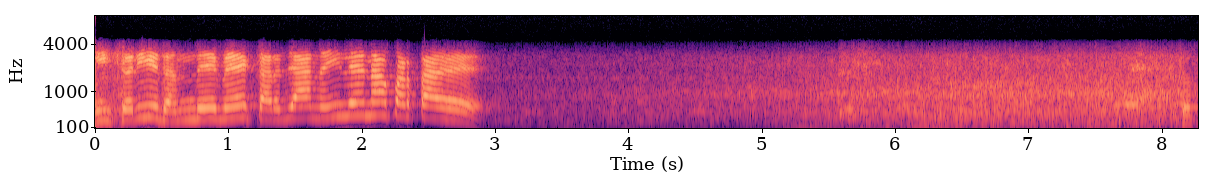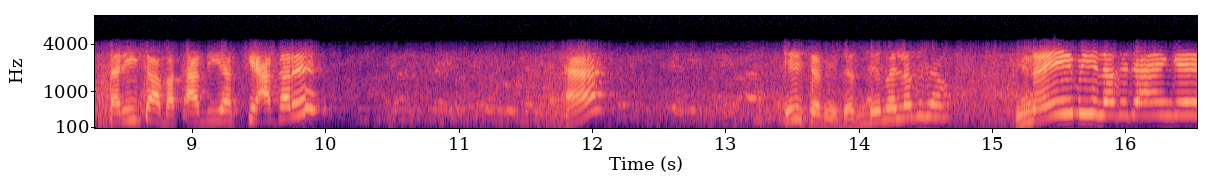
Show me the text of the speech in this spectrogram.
ईश्वरीय धंधे में कर्जा नहीं लेना पड़ता है। तो तरीका बता दिया, क्या करें? है? ईश्वरीय धंधे में लग जाओ। नहीं भी लग जाएँगे,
